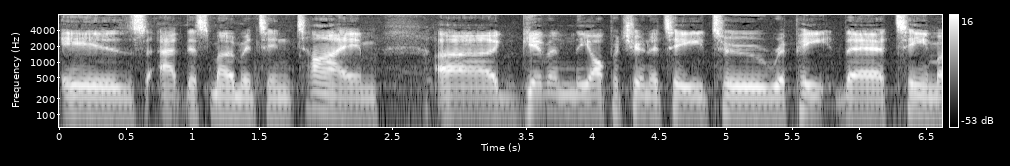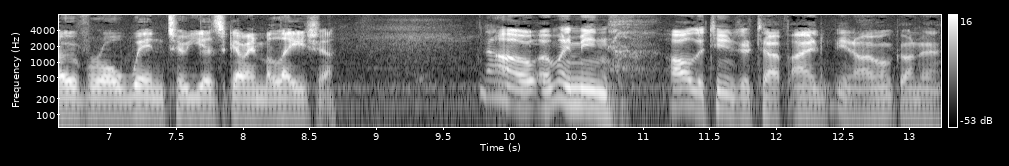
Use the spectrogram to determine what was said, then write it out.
is at this moment in time, uh, given the opportunity to repeat their team overall win two years ago in Malaysia. No, I mean all the teams are tough. I you know I won't go into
